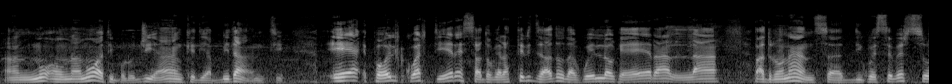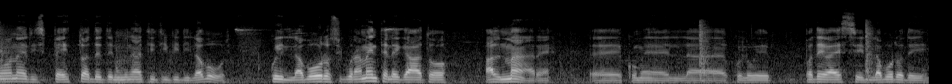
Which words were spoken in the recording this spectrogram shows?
a, nu- a una nuova tipologia anche di abitanti e poi il quartiere è stato caratterizzato da quello che era la padronanza di queste persone rispetto a determinati tipi di lavori. Qui il lavoro sicuramente legato al mare, eh, come il, quello che poteva essere il lavoro dei,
